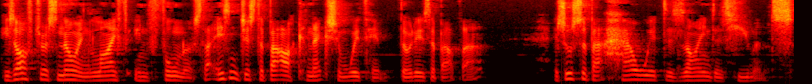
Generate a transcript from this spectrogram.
He's after us knowing life in fullness. That isn't just about our connection with Him, though it is about that. It's also about how we're designed as humans.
